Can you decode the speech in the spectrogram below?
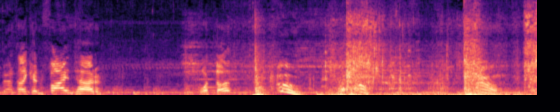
Bet I can find her. What the? Oh. Oh. Oh.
